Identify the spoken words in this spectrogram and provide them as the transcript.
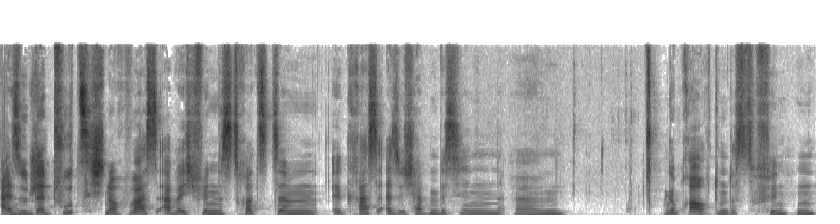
Also da tut sich noch was, aber ich finde es trotzdem äh, krass. Also ich habe ein bisschen ähm, gebraucht, um das zu finden.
